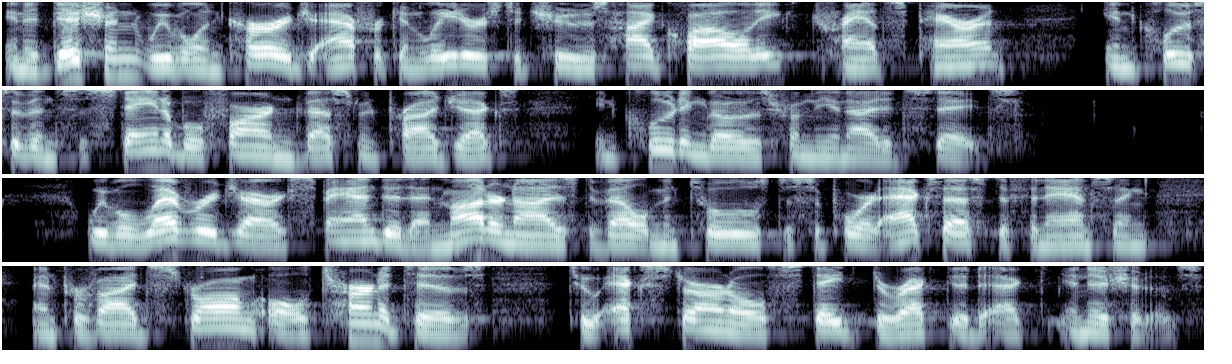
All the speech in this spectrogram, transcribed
In addition, we will encourage African leaders to choose high quality, transparent, inclusive, and sustainable foreign investment projects, including those from the United States. We will leverage our expanded and modernized development tools to support access to financing and provide strong alternatives to external state directed initiatives.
